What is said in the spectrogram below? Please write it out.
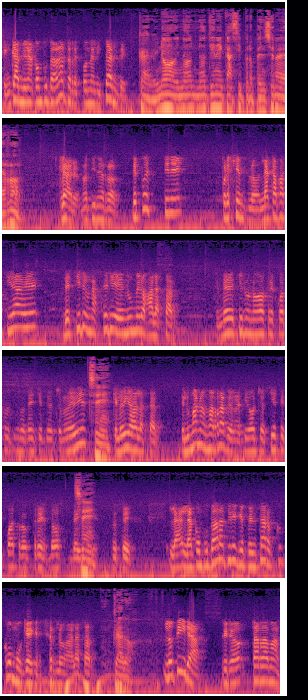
En cambio, una computadora te responde al instante. Claro, y no, no, no tiene casi propensión al error. Claro, no tiene error. Después tiene, por ejemplo, la capacidad de decir una serie de números al azar. En vez de decir 1, 2, 3, 4, 5, 6, 7, 8, 9, 10, Sí. que lo digas al azar. El humano es más rápido, decir 8, 7, 4, 3, 2, 20. Sí. Entonces, la, la computadora tiene que pensar cómo que hay que hacerlo al azar. Claro. Lo tira. pero tarda más.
